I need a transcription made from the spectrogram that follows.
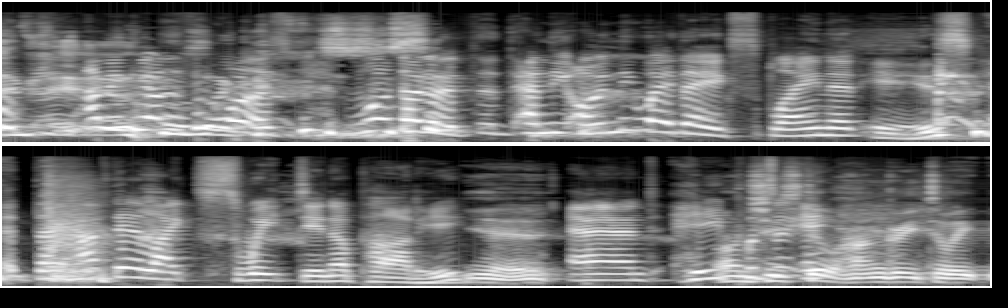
If she- I mean, the other thing like- was, well, no, no, and the only way they explain it is they have their like sweet dinner party, Yeah. and he Oh, and she's it. still it- hungry to eat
